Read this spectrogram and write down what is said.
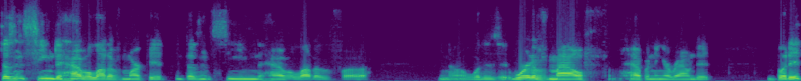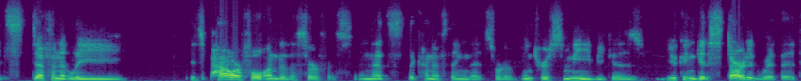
doesn't seem to have a lot of market. It doesn't seem to have a lot of uh, you know what is it? Word of mouth happening around it, but it's definitely it's powerful under the surface, and that's the kind of thing that sort of interests me because you can get started with it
